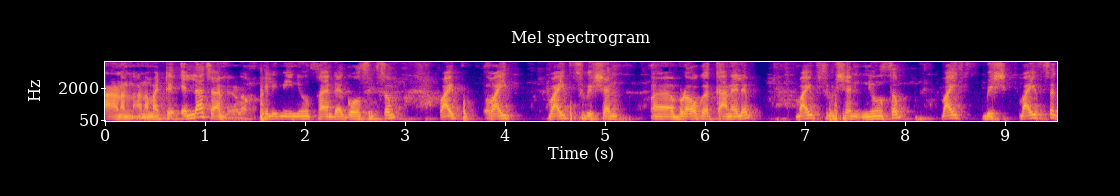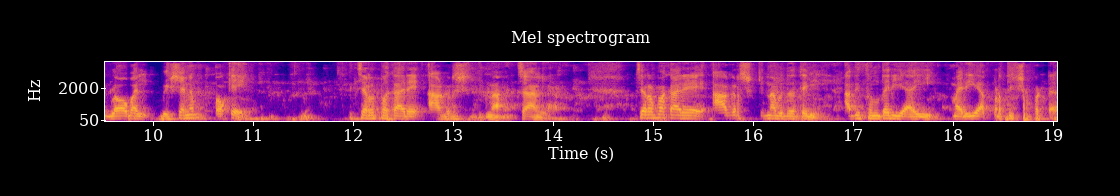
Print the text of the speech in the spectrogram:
ആണെന്നാണ്. മറ്റ് എല്ലാ ചാനലുകളും ഫിലിമി ന്യൂസ് ആൻഡ് ഗോസിപ്സും vibe vibe vibes vision blog കനലും വൈപ്സ് വിഷൻ ന്യൂസും വൈബ്സ് വിഷ് വൈബ്സ് ഗ്ലോബൽ വിഷനും ഒക്കെ ചെറുപ്പക്കാരെ ആകർഷിക്കുന്ന ചാനലാണ്. ചെറുപ്പക്കാരെ ആകർഷിക്കുന്ന വിധത്തിൽ അതിസുന്ദരിയായി മരിയ പ്രത്യക്ഷപ്പെട്ട്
